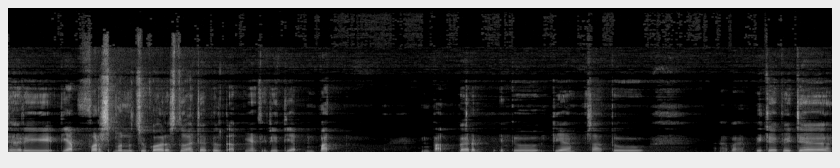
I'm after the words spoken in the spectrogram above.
dari tiap verse menuju chorus tuh ada build upnya. Jadi tiap empat empat bar itu dia satu apa beda-beda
